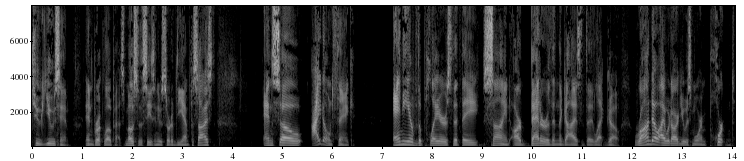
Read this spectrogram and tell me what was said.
to use him in Brook Lopez. Most of the season, he was sort of de-emphasized, and so I don't think any of the players that they signed are better than the guys that they let go. Rondo, I would argue, is more important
